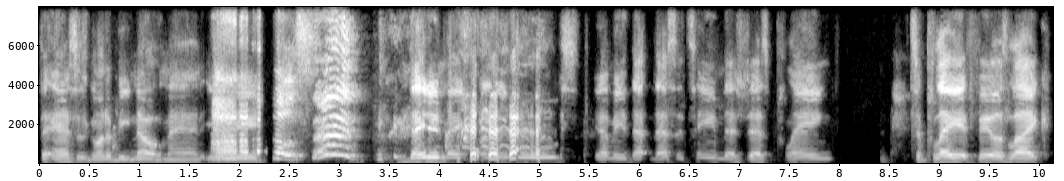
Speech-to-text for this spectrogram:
the answer is going to be no, man. You know what I mean? Oh, son. They didn't make any moves. I mean, that that's a team that's just playing to play. It feels like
